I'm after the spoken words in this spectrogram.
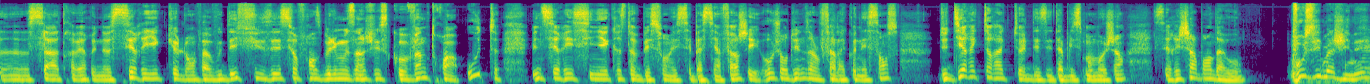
euh, ça à travers une série que l'on va vous diffuser sur France Bleu Limousin jusqu'au 23 août. Une série signée Christophe Besson et Sébastien Farger. Aujourd'hui, nous allons faire la connaissance du directeur actuel des établissements Mogin. C'est Richard Brandao. Vous imaginez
